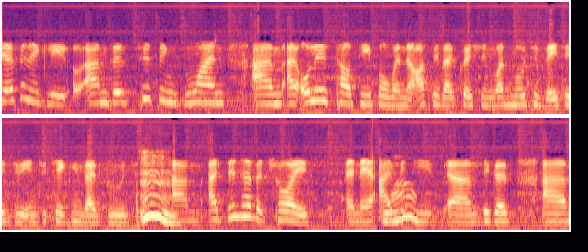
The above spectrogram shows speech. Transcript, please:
Definitely. Um, there's two things. One, um, I always tell people when they ask me that question, what motivated you into taking that route? Um, I didn't have a choice. And I Wow. believe um, because um,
